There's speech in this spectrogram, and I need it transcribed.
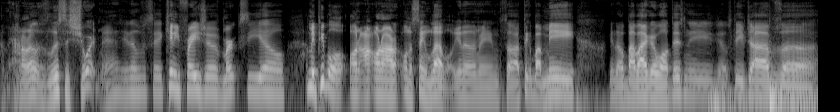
I mean, I don't know. This list is short, man. You know what I'm saying? Kenny Frazier, Merck CEO. I mean, people on our on our on the same level. You know what I mean? So I think about me, you know, Bob Iger, Walt Disney, you know, Steve Jobs, uh,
